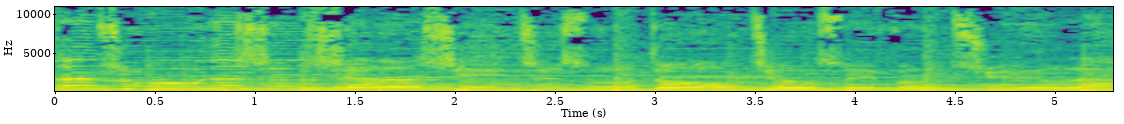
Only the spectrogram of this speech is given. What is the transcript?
弹出的盛夏，心之所动，就随风去了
